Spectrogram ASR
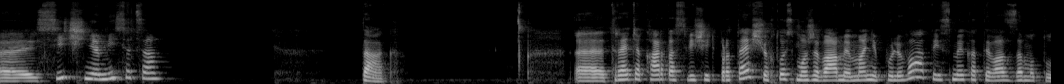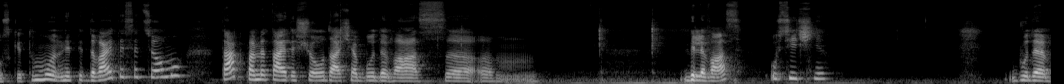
е, січня місяця. Так. Е, Третя карта свідчить про те, що хтось може вами маніпулювати і смикати вас за мотузки. Тому не піддавайтеся цьому. Так, пам'ятайте, що удача буде вас е, ем, біля вас у січні. Буде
